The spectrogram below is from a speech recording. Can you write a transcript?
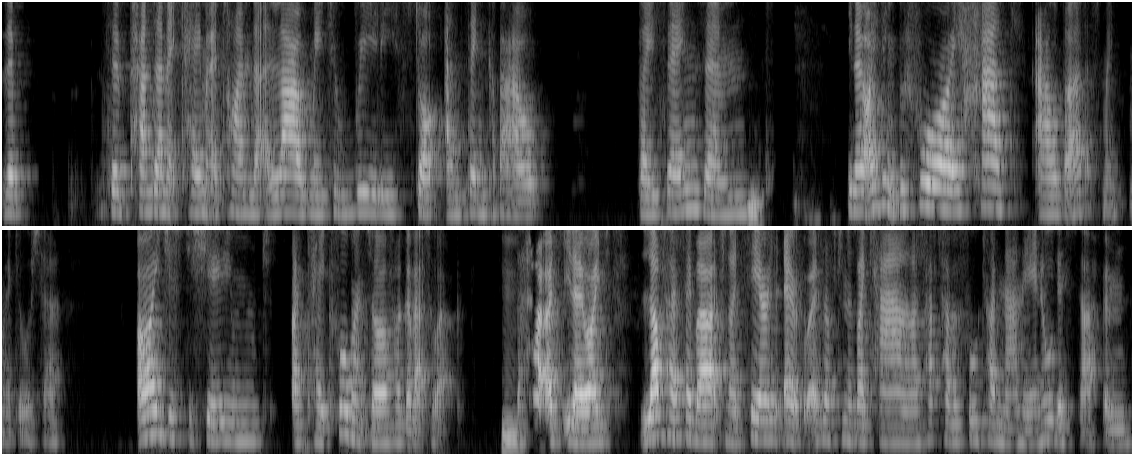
the the pandemic came at a time that allowed me to really stop and think about those things. And mm. You know, I think before I had Alba, that's my my daughter, I just assumed I'd take four months off, I'd go back to work. Mm. I'd, you know, I'd love her so much, and I'd see her as, as often as I can, and I'd have to have a full time nanny and all this stuff, and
